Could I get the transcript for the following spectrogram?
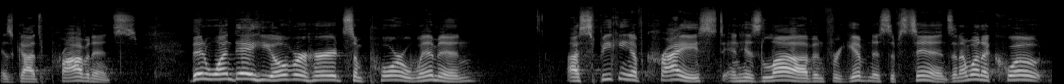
as God's providence. Then one day he overheard some poor women uh, speaking of Christ and his love and forgiveness of sins. And I want to quote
